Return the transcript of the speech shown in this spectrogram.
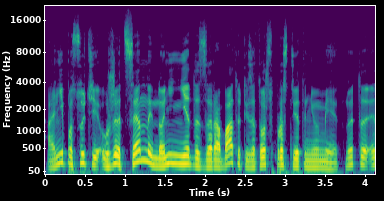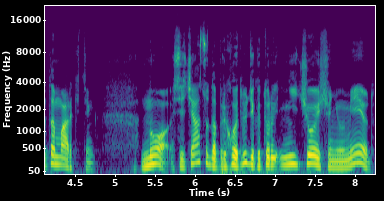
они, по сути, уже ценные, но они не дозарабатывают из-за того, что просто это не умеют. Ну, это, это маркетинг. Но сейчас туда приходят люди, которые ничего еще не умеют,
